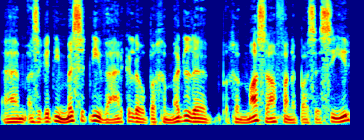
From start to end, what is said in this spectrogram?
Ehm um, as ek dit nie mis het nie, werk hulle op 'n gemiddelde gemassa van 'n passasier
